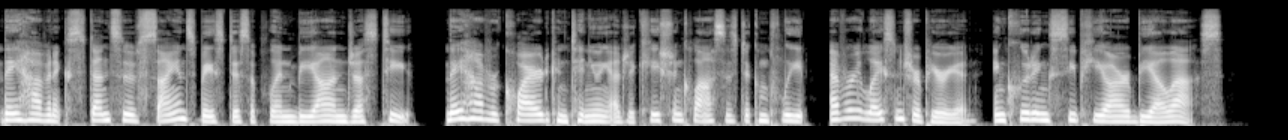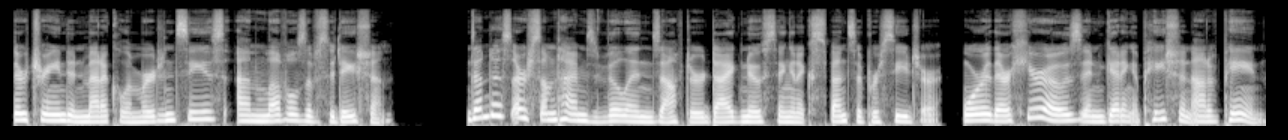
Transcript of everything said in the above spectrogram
They have an extensive science based discipline beyond just teeth. They have required continuing education classes to complete every licensure period, including CPR BLS. They're trained in medical emergencies and levels of sedation. Dentists are sometimes villains after diagnosing an expensive procedure, or they're heroes in getting a patient out of pain.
